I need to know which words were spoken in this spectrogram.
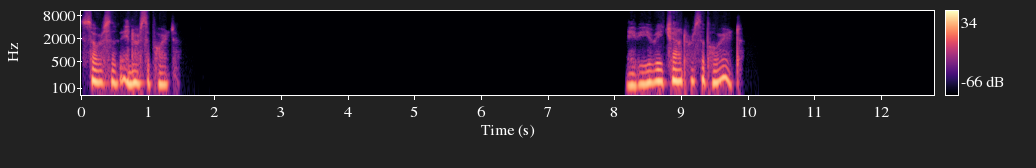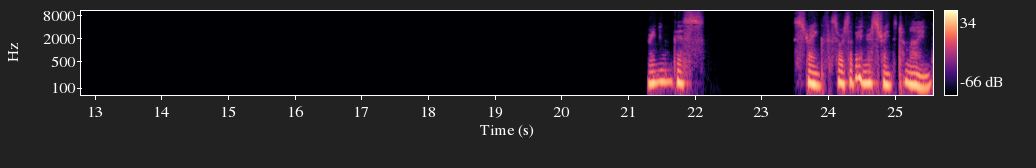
source of inner support. Maybe you reach out for support. Bring this strength, source of inner strength to mind.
